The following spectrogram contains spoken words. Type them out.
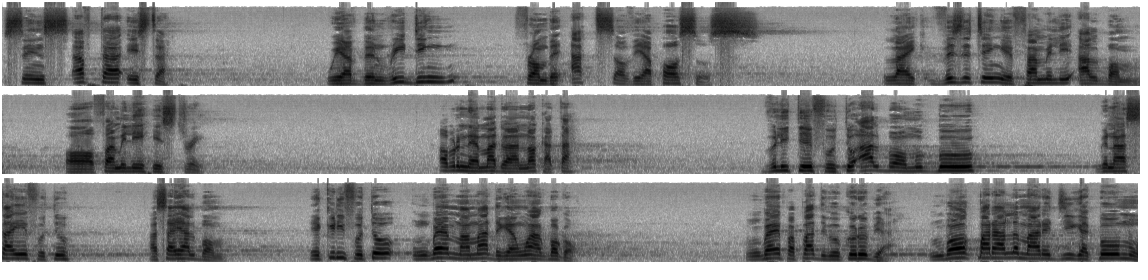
Since after Easter, we have been reading from the Acts of the Apostles, like visiting a family album or family history. Ọ bụrụ na mmadụ anọkata vulite foto albọm gboo gị na asaghị foto asaghị albọm ekiri foto mgbe mama dịghị nwa agbọghọ mgbe papa dịghị okorobịa mgbe ọ kpara alụmarị di ga-ekpe ụmụ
